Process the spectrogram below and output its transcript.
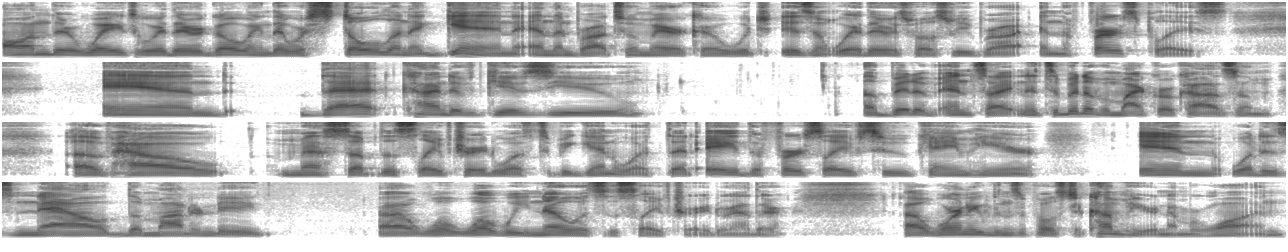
on their way to where they were going, they were stolen again and then brought to America, which isn't where they were supposed to be brought in the first place. And that kind of gives you a bit of insight, and it's a bit of a microcosm of how messed up the slave trade was to begin with. That, A, the first slaves who came here in what is now the modern day uh, well, what we know is the slave trade, rather, uh, weren't even supposed to come here, number one.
